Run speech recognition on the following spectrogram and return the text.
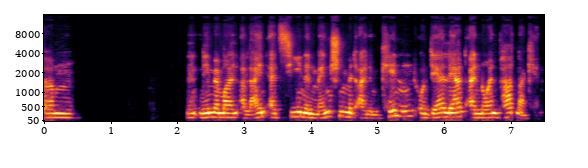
ähm, nehmen wir mal einen alleinerziehenden Menschen mit einem Kind und der lernt einen neuen Partner kennen.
